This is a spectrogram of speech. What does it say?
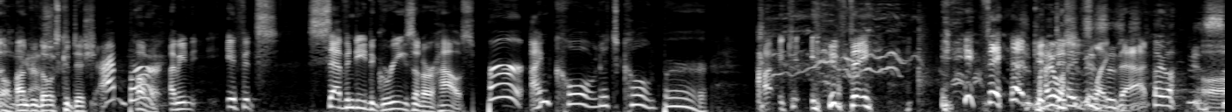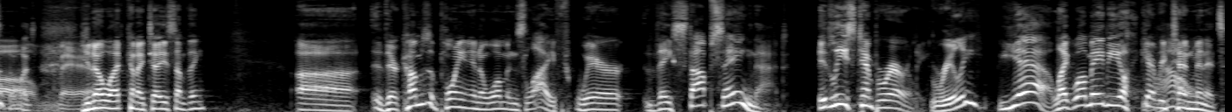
Oh under gosh. those conditions? I'm burr. I mean, if it's 70 degrees in our house, burr. I'm cold. It's cold. Burr. Uh, if they if they had conditions like just- that, my wife is so oh much- man, You know what? Can I tell you something? Uh, there comes a point in a woman's life where they stop saying that, at least temporarily. really? Yeah, like well, maybe like every Wow. ten minutes.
